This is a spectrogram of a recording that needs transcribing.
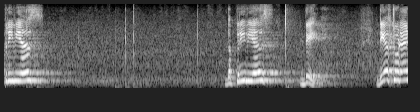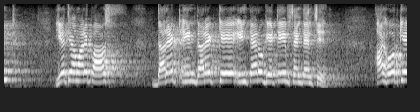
previous the previous day dear student ये थे हमारे पास डायरेक्ट इन डायरेक्ट के इंटेरोगेटिव सेंटेंसेस आई होप के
